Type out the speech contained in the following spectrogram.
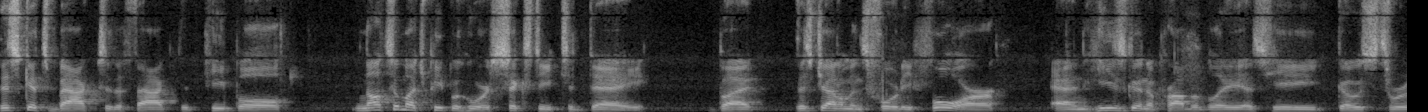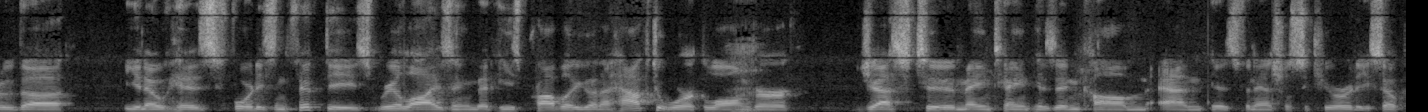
This gets back to the fact that people, not so much people who are 60 today, but this gentleman's 44 and he's going to probably as he goes through the you know his 40s and 50s realizing that he's probably going to have to work longer just to maintain his income and his financial security. So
